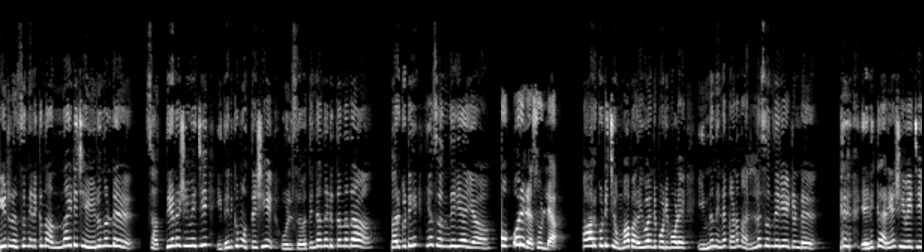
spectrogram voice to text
ഈ ഡ്രസ്സ് നിനക്ക് നന്നായിട്ട് ചേരുന്നുണ്ട്. സത്യാണ് ശിവജി ഇതെനിക്ക് മുത്തശ്ശി ഉത്സവത്തിന്റെ അന്ന് എടുക്കുന്നതാ. ആർക്കുട്ടി ഞാൻ സുന്ദരിയായോ? ഒരു രസമില്ല ആർക്കുട്ടി ചുമ്മാ പറയുവാ എന്റെ പൊടിമോളെ ഇന്ന് നിന്നെ കാണാൻ നല്ല സുന്ദരിയായിട്ടുണ്ട്. എനിക്കറിയാം ശിവജി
